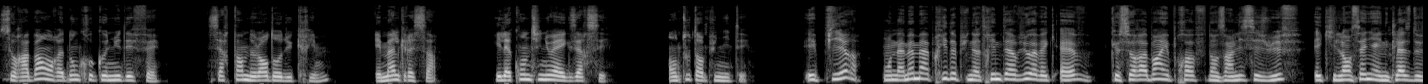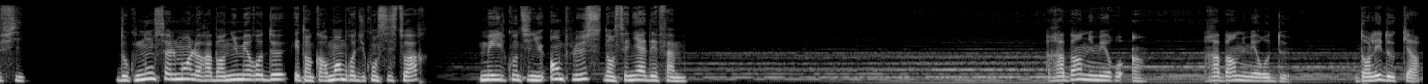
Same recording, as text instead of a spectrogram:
Ce rabbin aurait donc reconnu des faits, certains de l'ordre du crime, et malgré ça, il a continué à exercer, en toute impunité. Et pire, on a même appris depuis notre interview avec Eve que ce rabbin est prof dans un lycée juif et qu'il enseigne à une classe de filles. Donc non seulement le rabbin numéro 2 est encore membre du consistoire, mais il continue en plus d'enseigner à des femmes. Rabbin numéro 1, rabbin numéro 2. Dans les deux cas,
